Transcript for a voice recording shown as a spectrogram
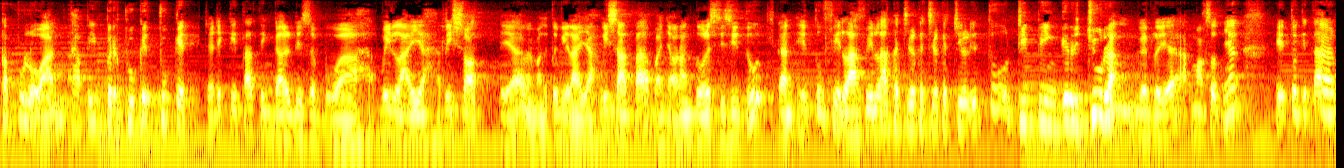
kepulauan tapi berbukit-bukit. Jadi kita tinggal di sebuah wilayah resort ya. Memang itu wilayah wisata banyak orang turis di situ. Dan itu villa-villa kecil-kecil kecil itu di pinggir jurang gitu ya. Maksudnya itu kita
